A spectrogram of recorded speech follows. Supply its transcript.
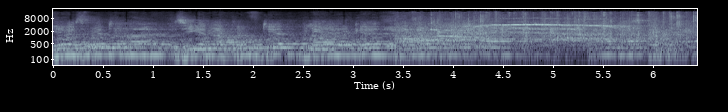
Jeweils Ultima, Sieger nach 15, blaue Ecke, Anna Kasper.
